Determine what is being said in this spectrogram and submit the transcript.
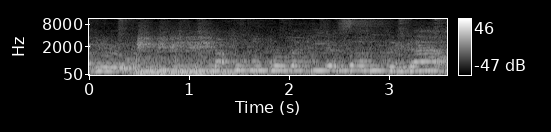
Brasil. Tá tudo pronto aqui, é só me pegar.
